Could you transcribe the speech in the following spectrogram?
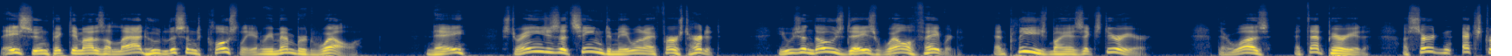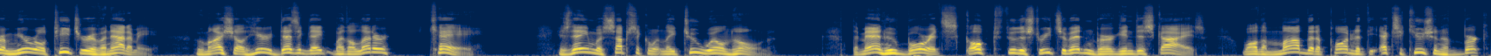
They soon picked him out as a lad who listened closely and remembered well. Nay, strange as it seemed to me when I first heard it, he was in those days well favored, and pleased by his exterior. There was, at that period, a certain extramural teacher of anatomy whom I shall here designate by the letter K. His name was subsequently too well known. The man who bore it skulked through the streets of Edinburgh in disguise, while the mob that applauded at the execution of Burke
